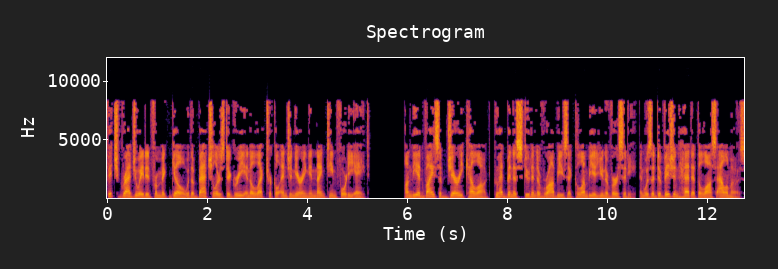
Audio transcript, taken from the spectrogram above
Fitch graduated from McGill with a bachelor's degree in electrical engineering in 1948. On the advice of Jerry Kellogg, who had been a student of Rabi's at Columbia University, and was a division head at the Los Alamos,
